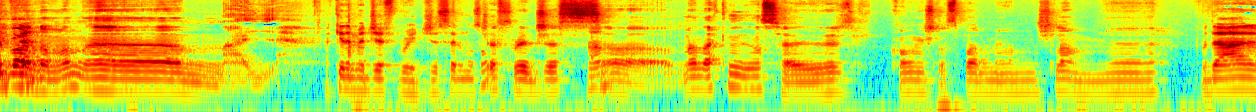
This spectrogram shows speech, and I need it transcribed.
i barndommen. Eh, nei. Er ikke det med Jeff Bridges eller noe sånt? Jeff Bridges. Ja. og- men det er ikke noen dinosaurer. Kongen slåss bare med en slange. Men det er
